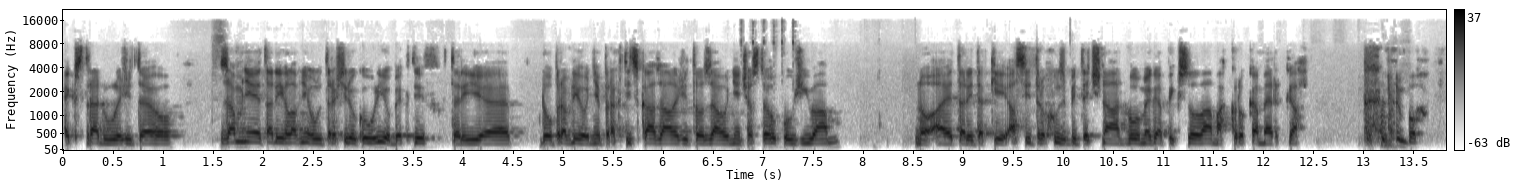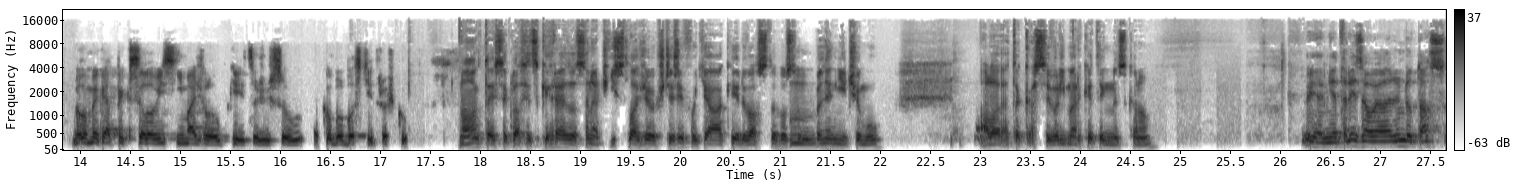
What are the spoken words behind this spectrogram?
extra důležitého. Za mě je tady hlavně ultraširokouhlý objektiv, který je opravdu hodně praktická záležitost a hodně často ho používám. No a je tady taky asi trochu zbytečná dvou megapixelová makrokamerka nebo dvou megapixelový snímač hloubky, což už jsou jako blbosti trošku. No, tady se klasicky hraje zase na čísla, že jo, čtyři foťáky, dva z toho jsou hmm. úplně k ničemu. Ale tak asi velý marketing dneska, no. Mě tady zaujal jeden dotaz.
